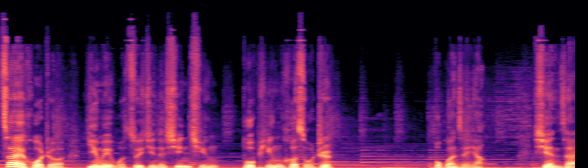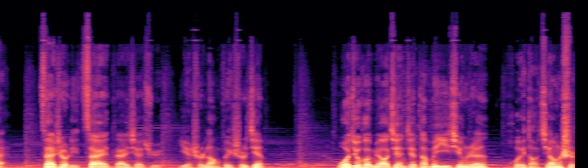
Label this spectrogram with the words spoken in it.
再或者因为我最近的心情不平和所致？不管怎样，现在在这里再待下去也是浪费时间。我就和苗倩倩他们一行人回到江市，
